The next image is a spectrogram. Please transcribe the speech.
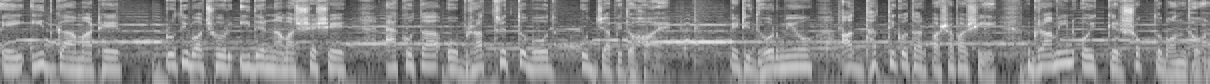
এই ঈদগাহ মাঠে প্রতি বছর ঈদের নামাজ শেষে একতা ও ভ্রাতৃত্ববোধ উদযাপিত হয়। এটি ধর্মীয় আধ্যাত্মিকতার পাশাপাশি গ্রামীণ ঐক্যের শক্ত বন্ধন।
